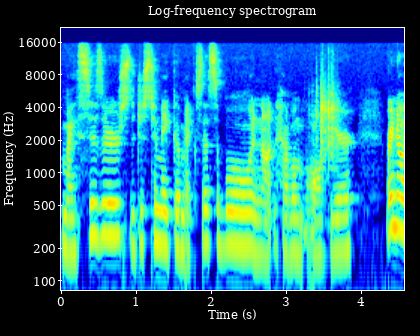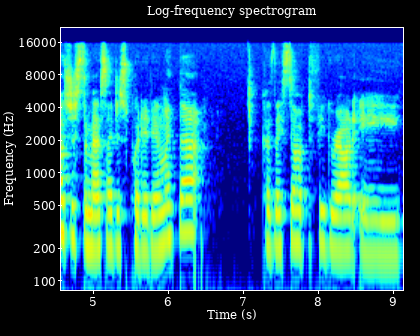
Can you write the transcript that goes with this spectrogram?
my scissors just to make them accessible and not have them all here. Right now it's just a mess. I just put it in like that because I still have to figure out a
